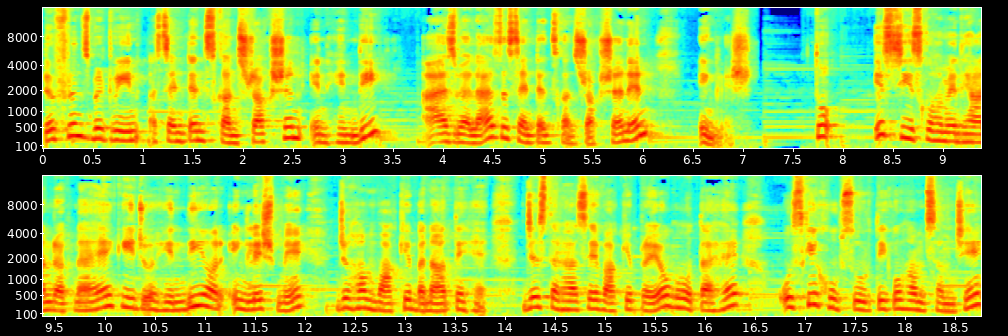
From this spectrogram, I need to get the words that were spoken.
difference between a sentence construction in Hindi as well as the sentence construction in English तो इस चीज़ को हमें ध्यान रखना है कि जो हिंदी और इंग्लिश में जो हम वाक्य बनाते हैं, जिस तरह से वाक्य प्रयोग होता है, उसकी खूबसूरती को हम समझें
